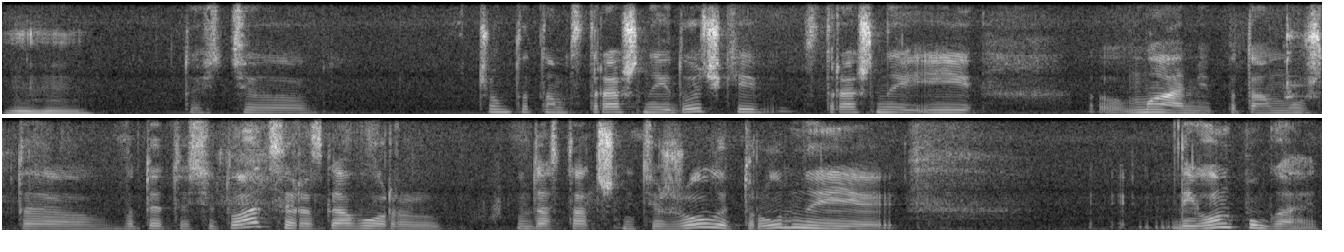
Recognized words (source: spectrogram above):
Мгм. То есть э, в чем-то там страшно и дочке, страшно и э, маме, потому что вот эта ситуация, разговор ну, достаточно тяжелый, трудный, и он пугает.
